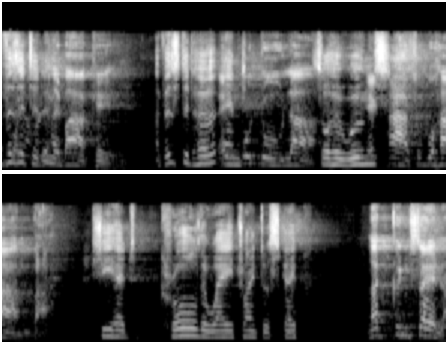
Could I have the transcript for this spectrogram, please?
visited her. I visited her and saw her wounds. She had crawled away trying to escape. ngaqinisela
